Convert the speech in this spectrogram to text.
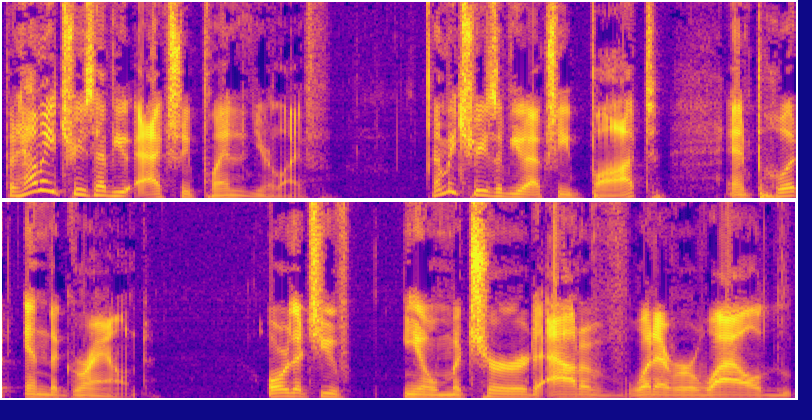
But how many trees have you actually planted in your life? How many trees have you actually bought and put in the ground, or that you've you know matured out of whatever wild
